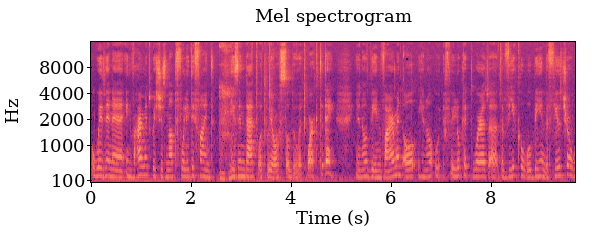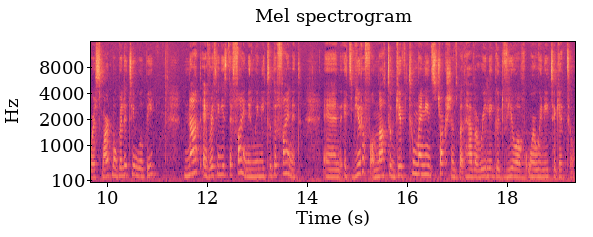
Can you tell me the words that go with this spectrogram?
within an environment which is not fully defined. Mm-hmm. isn't that what we also do at work today? You know the environment all you know if we look at where the, the vehicle will be in the future where smart mobility will be not everything is defined and we need to define it. And it's beautiful not to give too many instructions but have a really good view of where we need to get to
